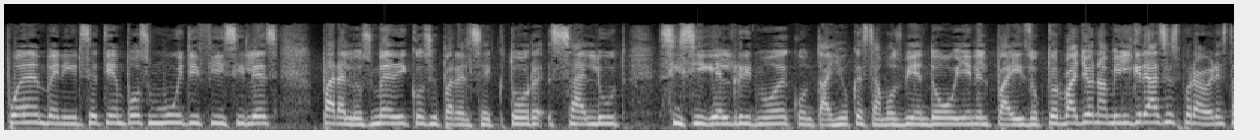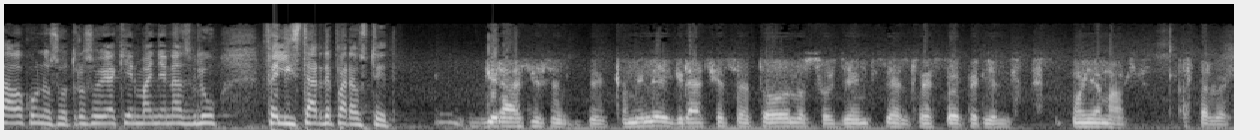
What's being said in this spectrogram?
pueden venirse tiempos muy difíciles para los médicos y para el sector salud si sigue el ritmo de contagio que estamos viendo hoy en el país. Doctor Bayona, mil gracias por haber estado con nosotros hoy aquí en Mañanas Blue. Feliz tarde para usted. Gracias, Camila, y gracias a todos los oyentes del resto de periodistas. Muy amables. Hasta luego.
